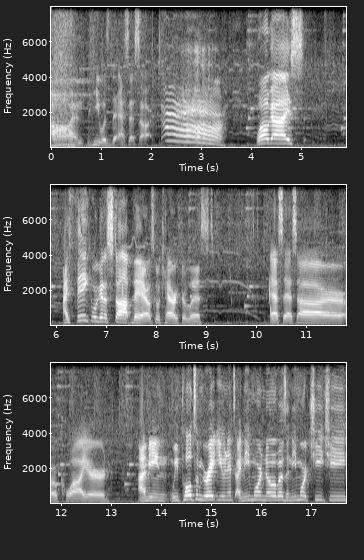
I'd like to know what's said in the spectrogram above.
Oh, and he was the SSR. Well, guys, I think we're going to stop there. Let's go character list. SSR, acquired. I mean, we pulled some great units. I need more Novas. I need more Chi-Chi.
